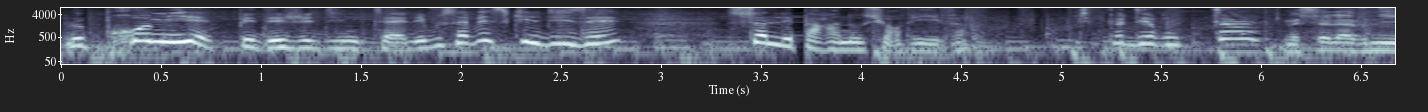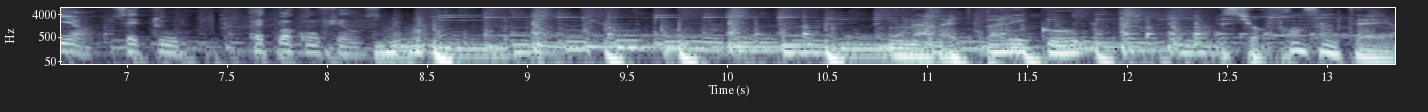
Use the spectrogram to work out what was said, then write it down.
le premier PDG d'Intel. Et vous savez ce qu'il disait? Seuls les paranos survivent. Un petit peu déroutant. Mais c'est l'avenir, c'est tout. Faites-moi confiance. On n'arrête pas l'écho sur France Inter.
